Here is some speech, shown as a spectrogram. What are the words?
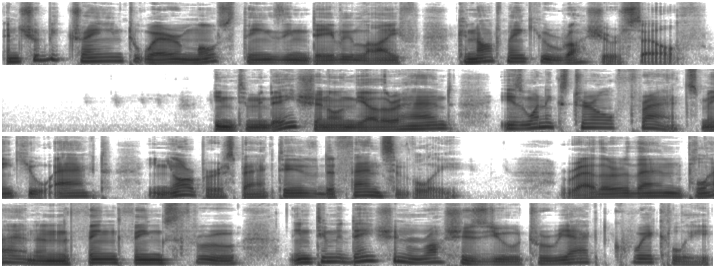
and should be trained to where most things in daily life cannot make you rush yourself. Intimidation, on the other hand, is when external threats make you act, in your perspective, defensively. Rather than plan and think things through, intimidation rushes you to react quickly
